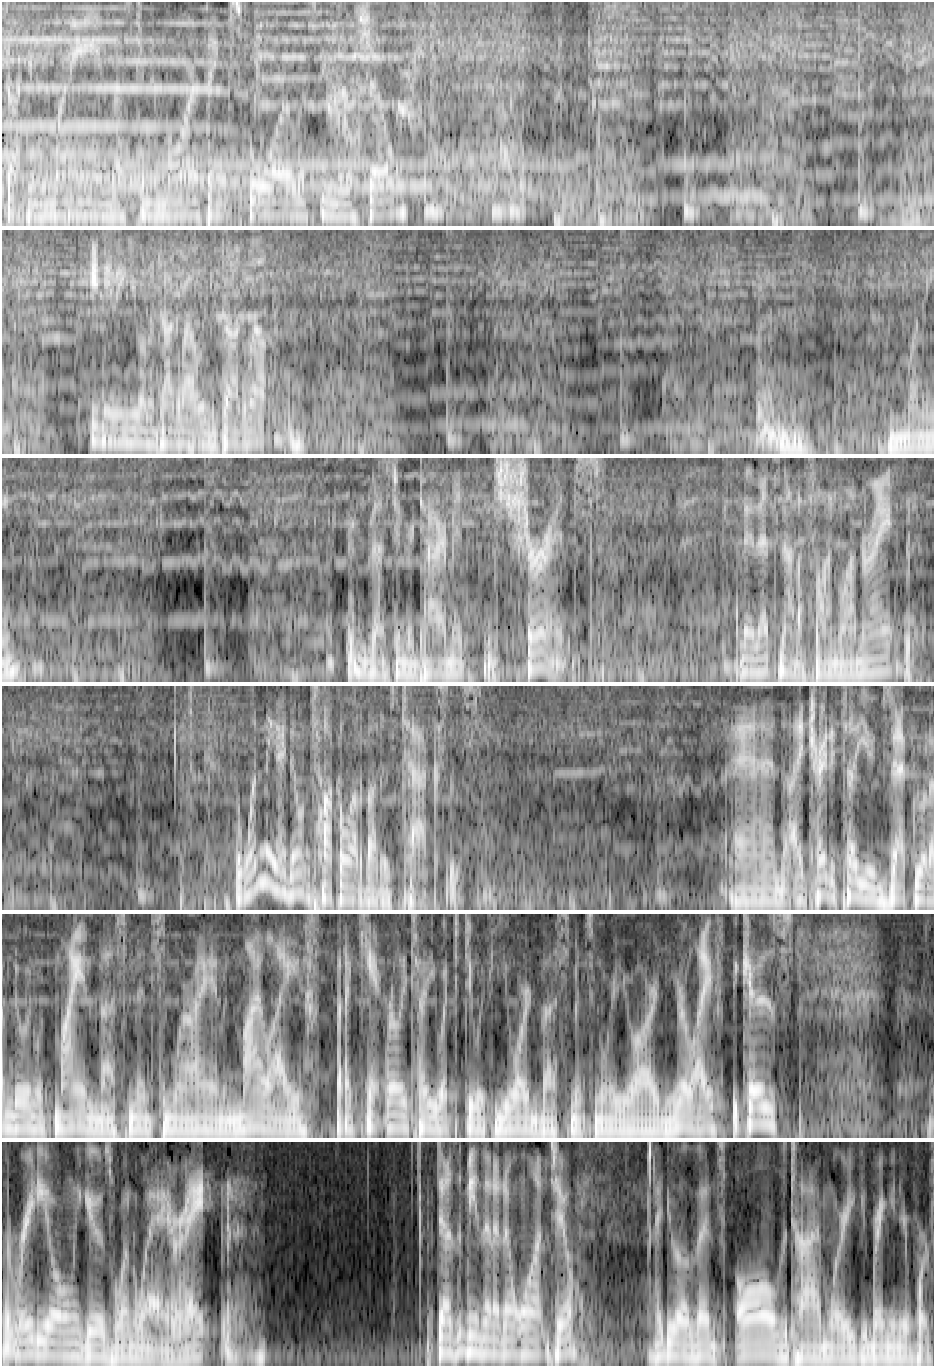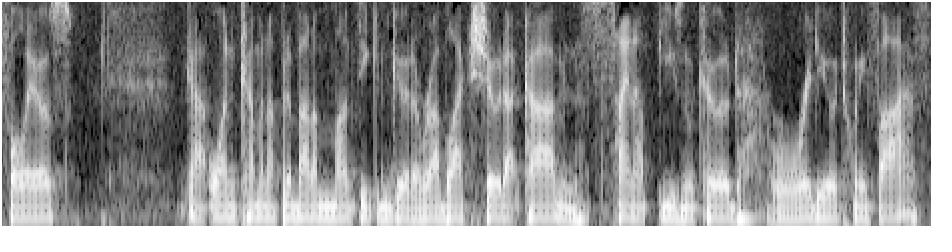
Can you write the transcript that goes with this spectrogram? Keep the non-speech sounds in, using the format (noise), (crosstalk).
Talking money, investing, and more. Thanks for listening to the show. Anything you want to talk about, we can talk about. (clears throat) Money, (clears throat) investing, retirement, insurance. I know that's not a fun one, right? The one thing I don't talk a lot about is taxes. And I try to tell you exactly what I'm doing with my investments and where I am in my life, but I can't really tell you what to do with your investments and where you are in your life because the radio only goes one way, right? Doesn't mean that I don't want to. I do events all the time where you can bring in your portfolios. Got one coming up in about a month. You can go to robblackshow.com and sign up using the code radio25.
